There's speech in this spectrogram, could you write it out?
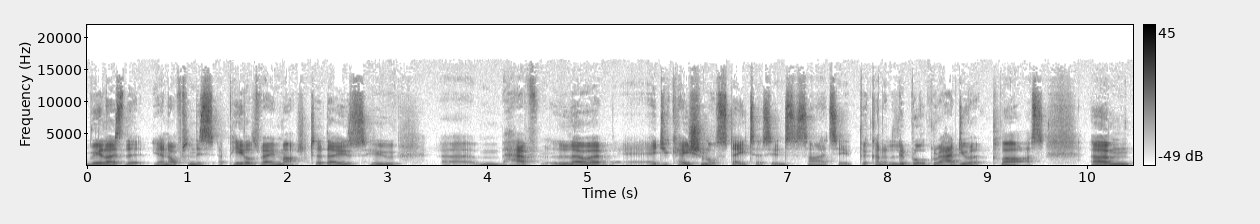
realize that, and often this appeals very much to those who uh, have lower educational status in society, the kind of liberal graduate class. Um,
